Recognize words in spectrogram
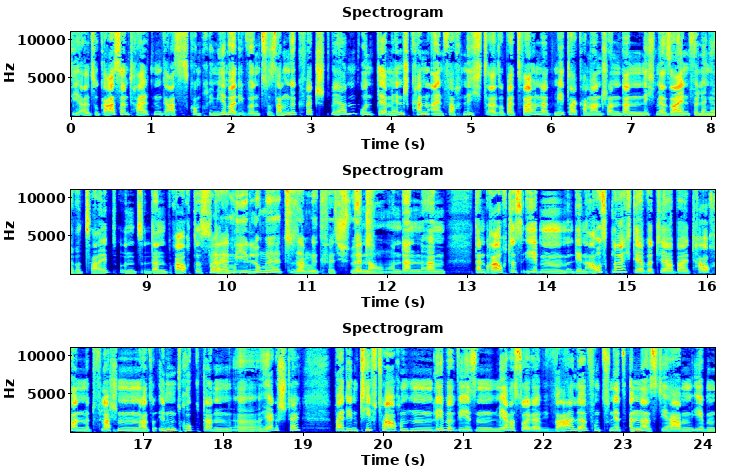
die also Gas enthalten, Gas ist komprimierbar, die würden zusammengequetscht werden. Und der Mensch kann einfach nicht, also bei 200 Meter kann man schon dann nicht mehr sein für längere Zeit. Und dann braucht es... Weil dann die Lunge zusammengequetscht wird. Genau. Und dann, ähm, dann braucht es eben den Ausgleich. Der wird ja bei Tauchern mit Flaschen, also Innendruck dann äh, hergestellt. Bei den tieftauchenden Lebewesen, Meeressäuger wie Wale, funktioniert es anders. Die haben eben,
